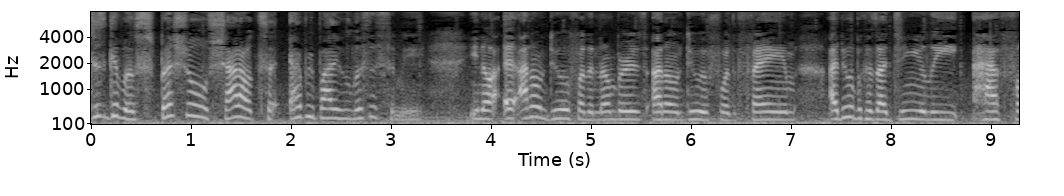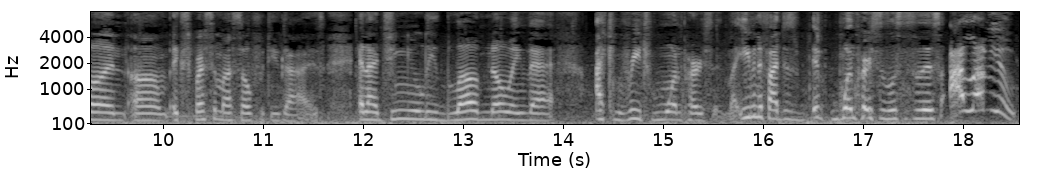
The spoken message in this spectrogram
just give a special shout out to everybody who listens to me. You know, I, I, don't do it for the numbers. I don't do it for the fame. I do it because I genuinely have fun um, expressing myself with you guys, and I genuinely love knowing that I can reach one person. Like even if I just if one person listens to this, I love you.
